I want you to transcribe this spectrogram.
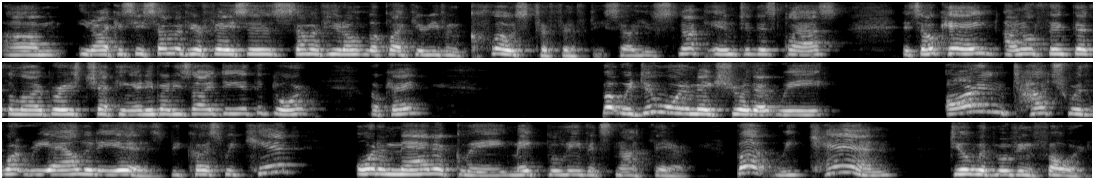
Um, you know, I can see some of your faces. Some of you don't look like you're even close to 50. So you snuck into this class. It's okay. I don't think that the library is checking anybody's ID at the door. Okay. But we do want to make sure that we are in touch with what reality is because we can't automatically make believe it's not there. but we can deal with moving forward.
